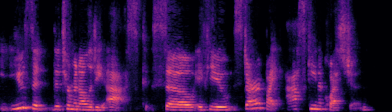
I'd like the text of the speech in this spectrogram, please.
use the, the terminology ask. So if you start by asking a question,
